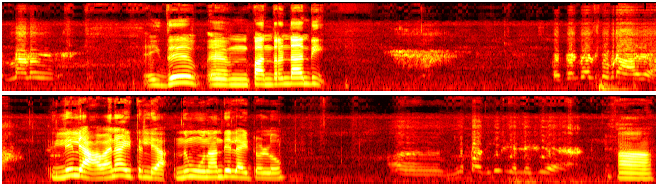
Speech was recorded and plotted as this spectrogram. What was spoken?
എന്നാണ്? ഇത് പന്ത്രണ്ടാം തീയതി ഇവിടെ ആയാ? ഇല്ലില്ല ആവാനായിട്ടില്ല. ഇന്ന് മൂന്നാം തീയതി അല്ലേ ആയിട്ടുള്ളൂ 啊。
